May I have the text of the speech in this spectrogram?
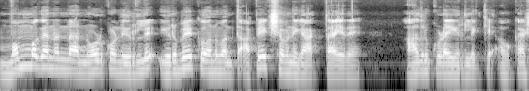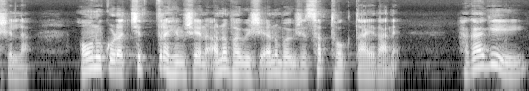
ಮೊಮ್ಮಗನನ್ನು ನೋಡ್ಕೊಂಡು ಇರಲಿ, ಇರಬೇಕು ಅನ್ನುವಂಥ ಅಪೇಕ್ಷೆ ಅವನಿಗೆ ಆಗ್ತಾ ಇದೆ. ಆದರೂ ಕೂಡ ಇರಲಿಕ್ಕೆ ಅವಕಾಶ ಇಲ್ಲ. ಅವನು ಕೂಡ ಚಿತ್ರಹಿಂಸೆಯನ್ನು ಅನುಭವಿಸಿ ಅನುಭವಿಸಿ ಸತ್ತು ಹೋಗ್ತಾ ಇದ್ದಾನೆ. ಹಾಗಾಗಿ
